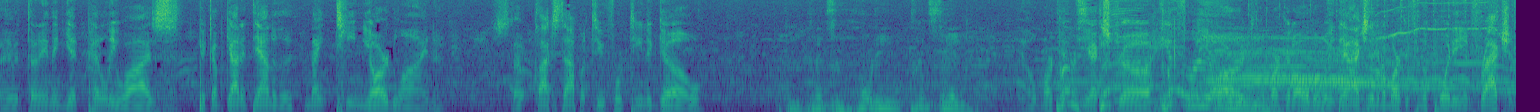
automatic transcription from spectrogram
I haven't done anything yet penalty wise. Pickup got it down to the 19 yard line. Stop, clock stop with 2.14 to go. Defensive holding Princeton. They'll mark it the extra handful of yards. They'll mark it all the way down. Actually, they're going to mark it from the point of the infraction.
